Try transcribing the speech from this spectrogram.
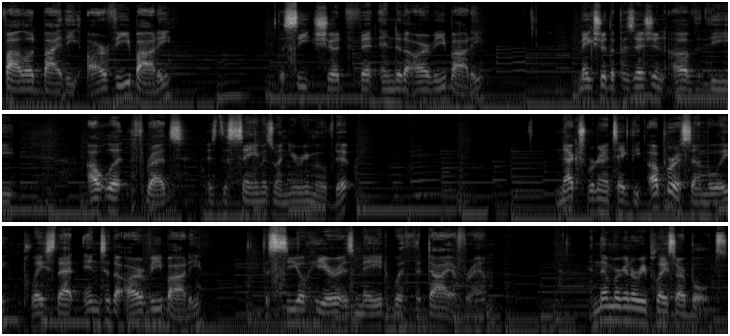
followed by the RV body. The seat should fit into the RV body. Make sure the position of the outlet threads is the same as when you removed it. Next, we're going to take the upper assembly, place that into the RV body. The seal here is made with the diaphragm. And then we're going to replace our bolts.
